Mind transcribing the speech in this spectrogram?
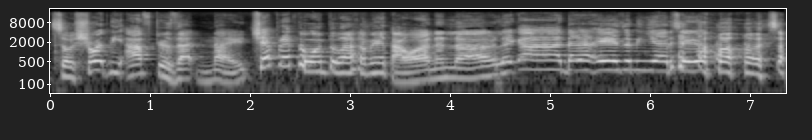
So shortly after that night, syempre tuwan-tuwa kami, tawanan lang. Like, ah, Daes, anong nangyari sa'yo? so,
